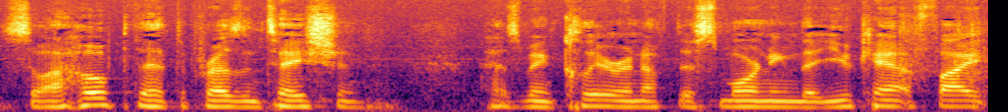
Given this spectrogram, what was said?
So I hope that the presentation has been clear enough this morning that you can't fight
